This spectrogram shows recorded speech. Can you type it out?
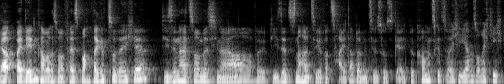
ja, bei denen kann man das mal festmachen. Da gibt es so welche, die sind halt so ein bisschen, naja, die sitzen halt so ihre Zeit ab, damit sie so das Geld bekommen. Es gibt so welche, die haben so richtig,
